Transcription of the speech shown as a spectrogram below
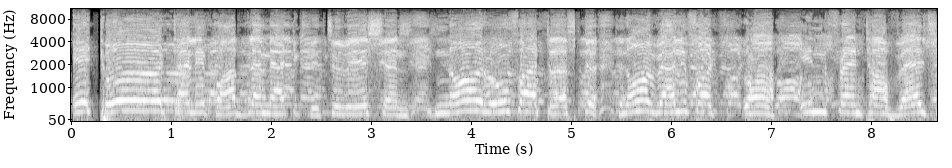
A totally problematic situation. No room for trust, no value for uh, in front of wealth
